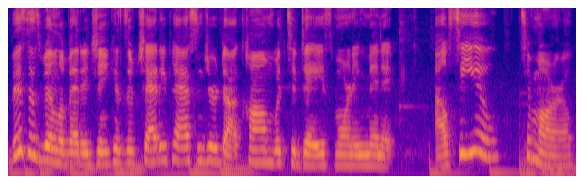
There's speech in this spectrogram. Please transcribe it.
This has been Lavetta Jenkins of chattypassenger.com with today's Morning Minute. I'll see you tomorrow.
